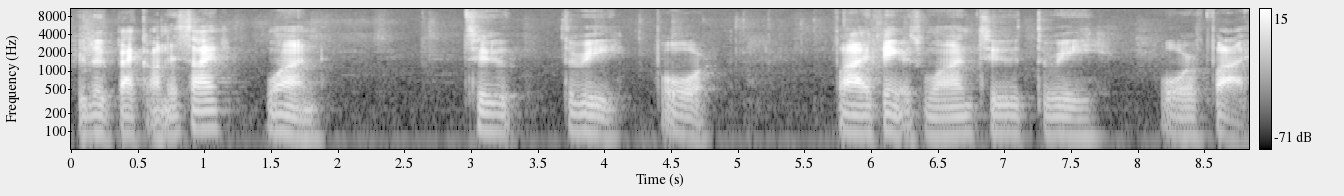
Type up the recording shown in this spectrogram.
If you look back on this side, one, two, three, four, five fingers. One, two, three, four, five.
